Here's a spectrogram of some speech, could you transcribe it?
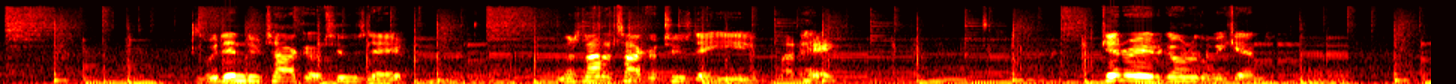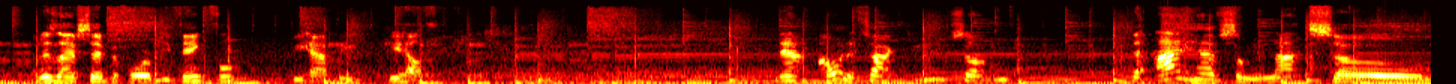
Because we didn't do Taco Tuesday. And there's not a Taco Tuesday Eve, but hey. Getting ready to go into the weekend. And as I've said before, be thankful, be happy, be healthy. Now, I want to talk to you something that I have some not so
